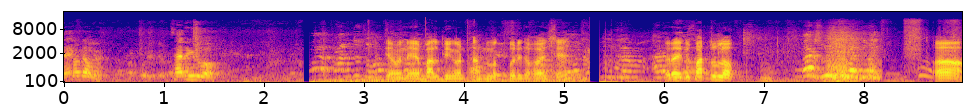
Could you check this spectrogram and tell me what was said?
একদম চাই থাকিব। এতিয়া মানে বাল্টিঙত আনলোড কৰি থকা হৈছে। দাদা এইটো পাতটো লওক। অঁ।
